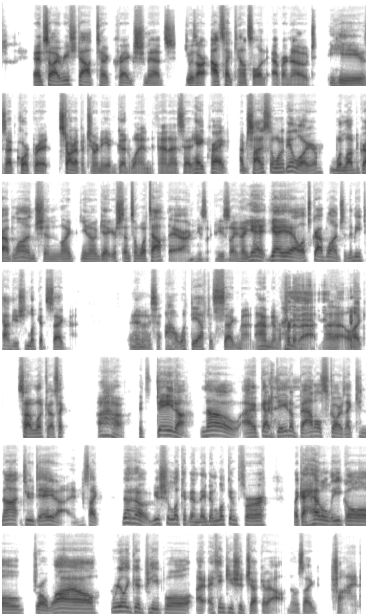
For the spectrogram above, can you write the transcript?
And so I reached out to Craig Schmitz. He was our outside counsel at Evernote. He was a corporate startup attorney at Goodwin. And I said, Hey, Craig, I decided I still want to be a lawyer. Would love to grab lunch and like, you know, get your sense of what's out there. And he's like, he's like, yeah, yeah, yeah, let's grab lunch. In the meantime, you should look at Segment. And I said, Oh, what the F is Segment? I've never heard of that. Like, so I looked and I was like, Oh, it's data. No, I've got data battle scars. I cannot do data. And he's like, No, no, you should look at them. They've been looking for like I had a legal for a while, really good people. I, I think you should check it out. And I was like, fine.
